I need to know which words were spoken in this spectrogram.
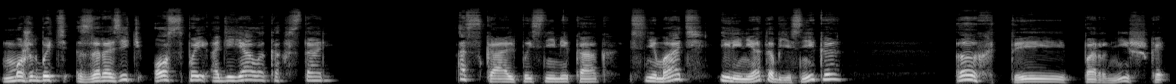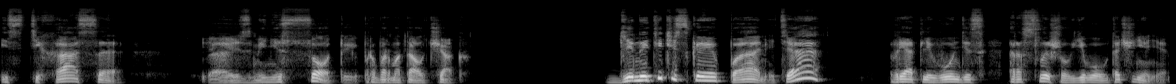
Может быть, заразить оспой одеяло, как в старе? А скальпы с ними как? Снимать или нет, объясни-ка?» «Ах ты, парнишка из Техаса!» «Я из Миннесоты», — пробормотал Чак. «Генетическая память, а?» Вряд ли Вундис расслышал его уточнение.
